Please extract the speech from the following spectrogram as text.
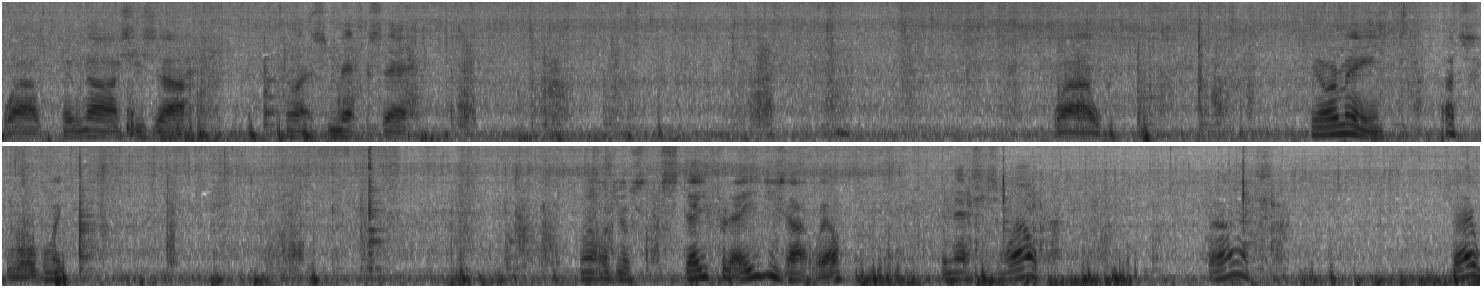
Wow, how nice is that? Let's mix it. Wow. You know what I mean? That's lovely. That'll just stay for ages, that will. And this as well. Right. So,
